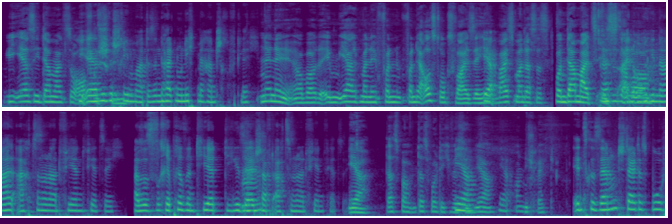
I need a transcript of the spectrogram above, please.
wie er sie damals so wie er sie aufgeschrieben geschrieben hat. Das sind halt nur nicht mehr handschriftlich. Nee, nee, aber eben, ja, ich meine, von, von der Ausdrucksweise her Ja. weiß man, dass es von damals Das ist. ist ein Original 1844. Also es repräsentiert die Gesellschaft 1844. Ja, das, war, das wollte ich wissen. Ja, Ja, ja. auch nicht schlecht. Insgesamt stellt das Buch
